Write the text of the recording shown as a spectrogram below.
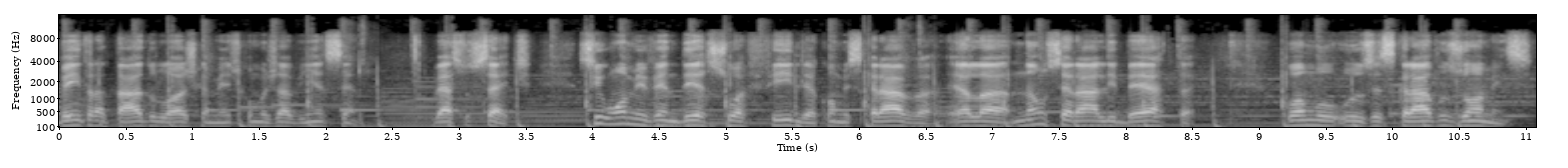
bem tratado, logicamente, como já vinha sendo. Verso 7. Se o um homem vender sua filha como escrava, ela não será liberta como os escravos homens.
